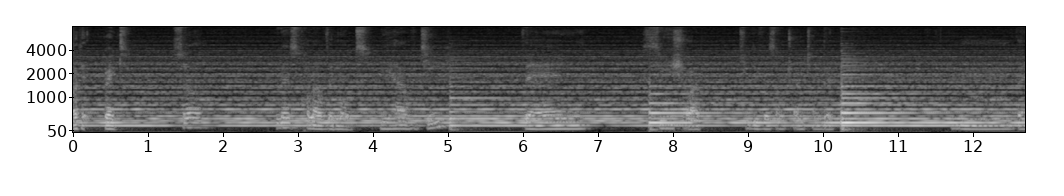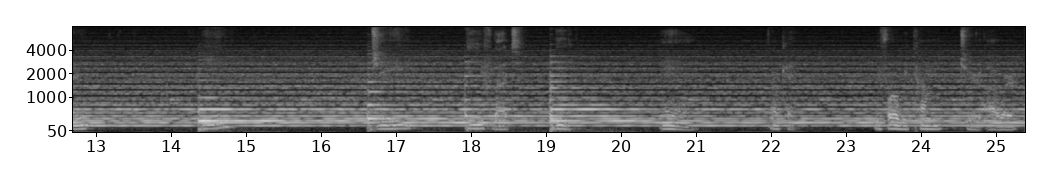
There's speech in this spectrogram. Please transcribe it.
Okay, great. So let's call out the notes. We have G, then C sharp to give us our tritone there. Mm, then E, G, B flat, E. Mm. Okay. Before we come to our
